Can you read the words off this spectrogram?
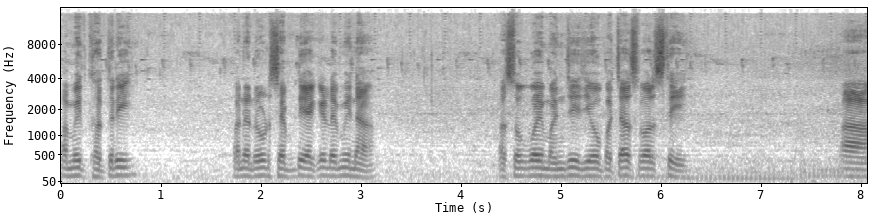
Amit Khatri અને રોડ સેફટી એકેડમીના અશોકભાઈ મંજી જેઓ પચાસ વર્ષથી આ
